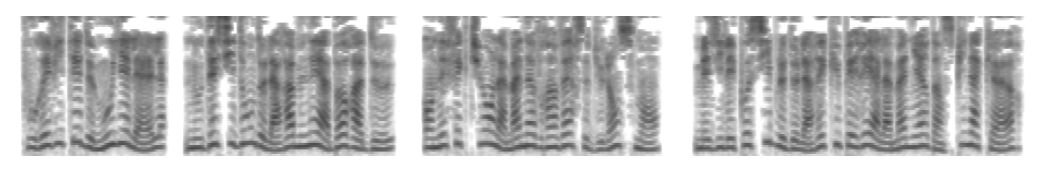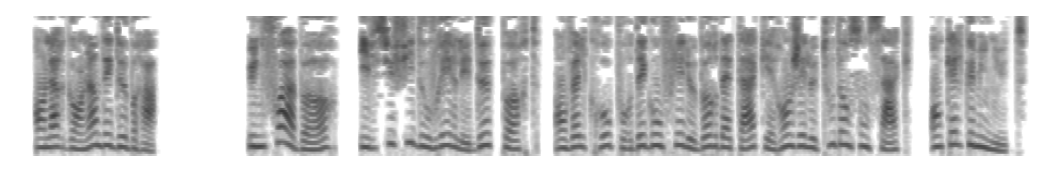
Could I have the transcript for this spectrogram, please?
Pour éviter de mouiller l'aile, nous décidons de la ramener à bord à deux, en effectuant la manœuvre inverse du lancement, mais il est possible de la récupérer à la manière d'un spinnaker, en larguant l'un des deux bras. Une fois à bord, il suffit d'ouvrir les deux portes, en velcro pour dégonfler le bord d'attaque et ranger le tout dans son sac, en quelques minutes.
